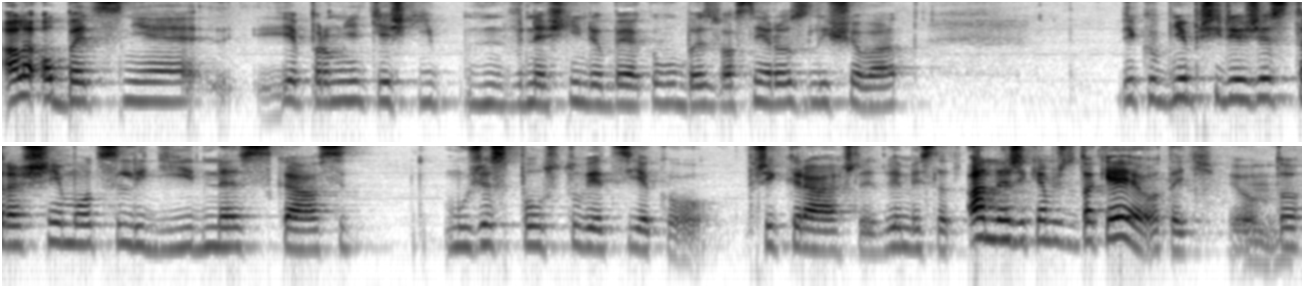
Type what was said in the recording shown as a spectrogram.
Ale obecně je pro mě těžký v dnešní době jako vůbec vlastně rozlišovat. Jako mně přijde, že strašně moc lidí dneska si může spoustu věcí jako přikrášlit, vymyslet. A neříkám, že to tak je, jo, teď. Jo. Hmm. To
